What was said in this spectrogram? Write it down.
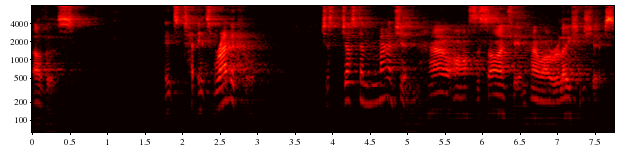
others. It's, t- it's radical. Just, just imagine how our society and how our relationships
